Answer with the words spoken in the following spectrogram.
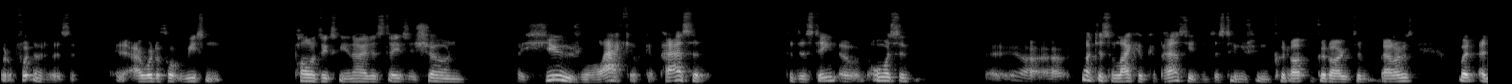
put a footnote to this, I would have thought recent politics in the United States has shown a huge lack of capacity to distinguish, almost a, uh, not just a lack of capacity to distinguish good, good arguments and bad arguments, but a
